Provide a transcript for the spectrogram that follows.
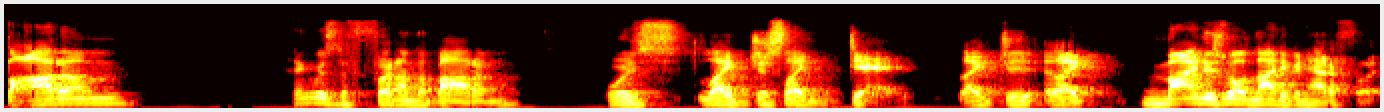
bottom, I think it was the foot on the bottom, was like just like dead. Like just like might as well not even had a foot.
